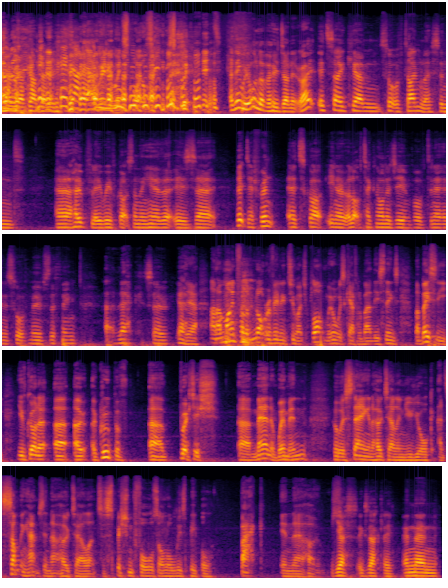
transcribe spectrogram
No, no, I can't tell you. Who done it? That really would spoil things, wouldn't it? I think we all love a whodunit, right? It's like um, sort of timeless, and uh, hopefully we've got something here that is uh, a bit different. It's got you know a lot of technology involved in it, and it sort of moves the thing at a lick. So yeah, Yeah, and I'm mindful of not revealing too much plot. and We're always careful about these things. But basically, you've got a, a, a- a group of uh, British uh, men and women who are staying in a hotel in New York, and something happens in that hotel, and suspicion falls on all these people back in their homes. Yes, exactly. And then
